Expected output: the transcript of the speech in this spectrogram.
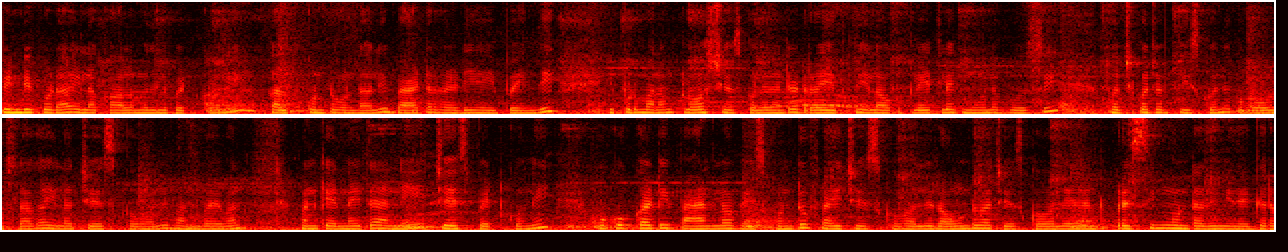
పిండి కూడా ఇలా కాళ్ళ మొదలు పెట్టుకొని కలుపుకుంటూ ఉండాలి. బ్యాటర్ రెడీ అయిపోయింది. ఇప్పుడు మనం క్లోజ్ చేసుకోలేదంటే డ్రై అయిపోయి ఇలా ఒక ప్లేట్లోకి నూనె పోసి కొంచెం కొంచెం తీసుకొని ఒక బౌల్స్ లాగా ఇలా చేసుకోవాలి వన్ బై వన్. మనకి ఎన్నైతే అన్నీ చేసి పెట్టుకొని ఒక్కొక్కటి ప్యాన్లో వేసుకుంటూ ఫ్రై చేసుకోవాలి రౌండ్గా చేసుకోవాలి. లేదంటే ప్రెస్సింగ్ ఉంటుంది మీ దగ్గర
